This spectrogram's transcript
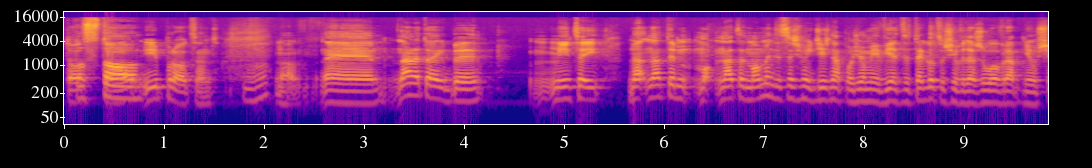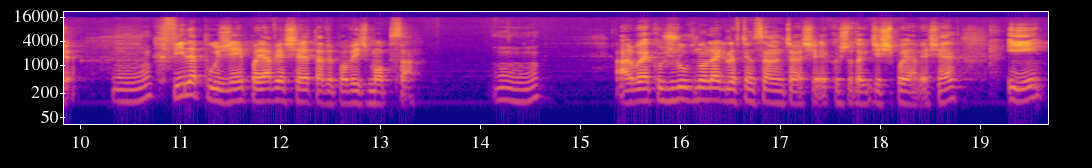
to, To 100 100. i procent. No, e, no ale to jakby mniej więcej na, na, tym, na ten moment jesteśmy gdzieś na poziomie wiedzy tego, co się wydarzyło w Rap Newsie. Chwilę później pojawia się ta wypowiedź Mopsa. Albo jakoś równolegle w tym samym czasie, jakoś to tak gdzieś pojawia się. I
